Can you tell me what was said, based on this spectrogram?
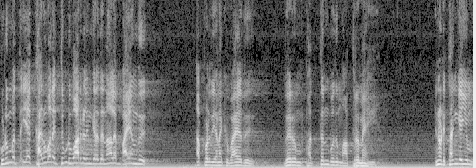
குடும்பத்தையே கருவலைத்து விடுவார்கள் என்கிறதுனால பயந்து அப்பொழுது எனக்கு வயது வெறும் பத்தொன்பது மாத்திரமே. என்னுடைய தங்கையும்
